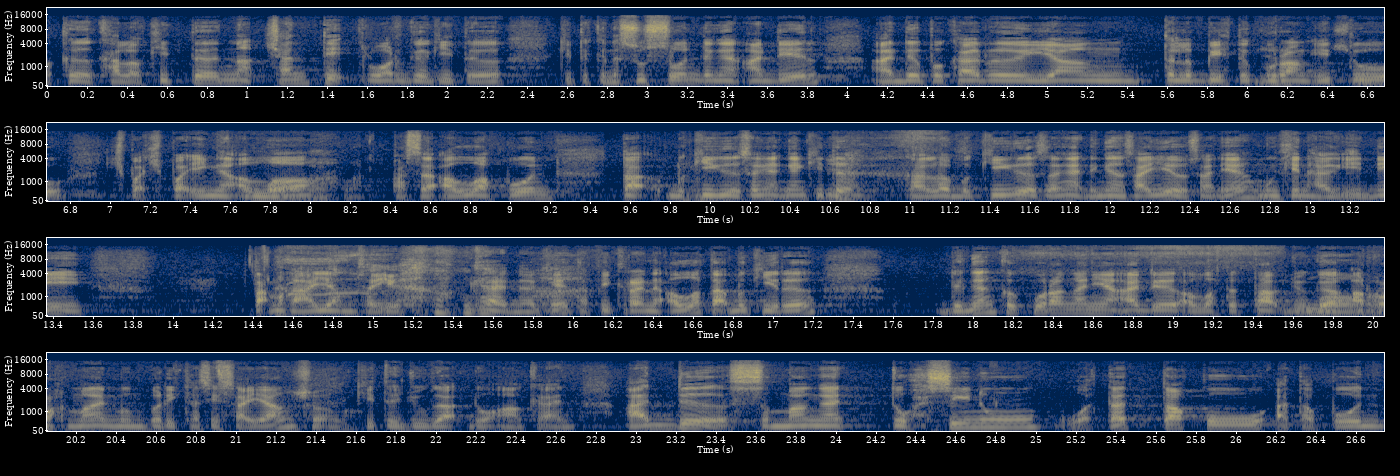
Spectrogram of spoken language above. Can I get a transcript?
Maka kalau kita nak cantik keluarga kita, kita kena susun dengan adil. Ada perkara yang terlebih terkurang ya, itu cepat-cepat ingat Allah. Allah. Pasal Allah pun tak berkira sangat dengan kita. Ya. Kalau berkira sangat dengan saya Ustaz ya, mungkin hari ini tak makan ayam saya kan okey tapi kerana Allah tak berkira dengan kekurangan yang ada Allah tetap juga Allah. Ar-Rahman memberi kasih sayang kita juga doakan ada semangat tuhsinu wa tattaqu ataupun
